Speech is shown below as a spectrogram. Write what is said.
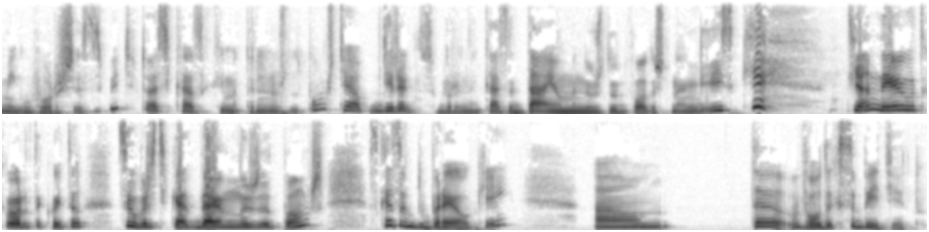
ми говореше за събитието. Аз си казах, имате ли нужда от помощ? Тя директно се обърна и каза, да, имаме нужда от водещ на английски. Тя не е от хората, които се обръщи казват, дай им нужда от помощ. Аз казах, добре, окей. А, да водех събитието,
